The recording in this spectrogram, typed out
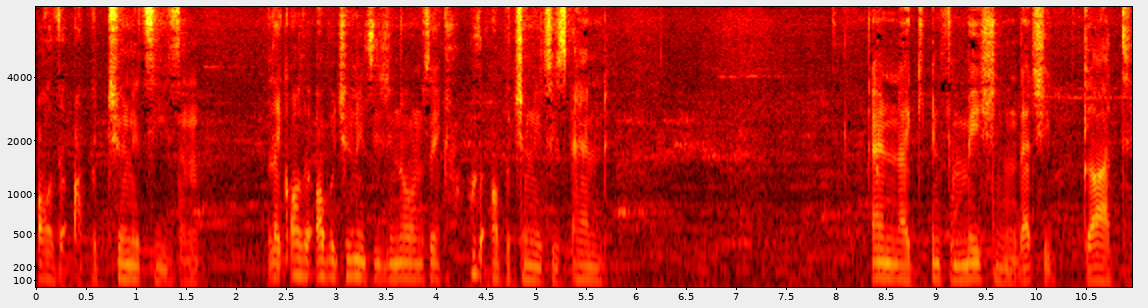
all the opportunities and like all the opportunities. You know what I'm saying? All the opportunities and and like information that she got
